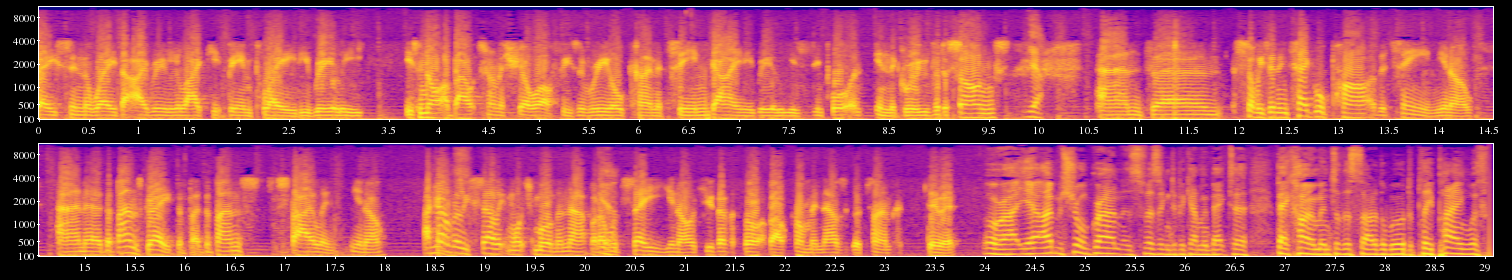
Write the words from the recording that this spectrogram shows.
bass in the way that I really like it being played. He really is not about trying to show off. He's a real kind of team guy and he really is important in the groove of the songs yeah. and um, so he's an integral part of the team, you know. And uh, the band's great. The, the band's styling, you know. I can't really sell it much more than that, but Yeah. I would say, you know, if you've ever thought about coming, now's a good time to do it. All right, yeah, I'm sure Grant is fizzing to be coming back to back home into this side of the world to play playing with,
